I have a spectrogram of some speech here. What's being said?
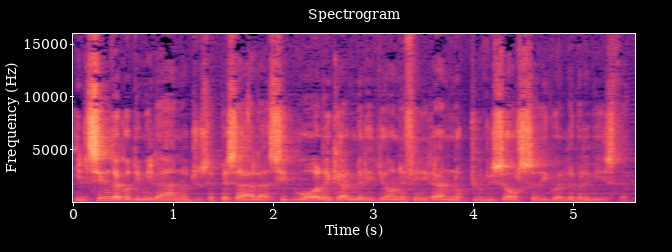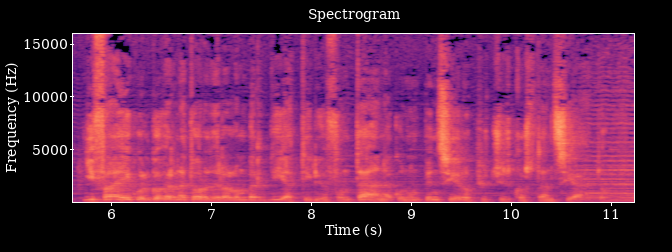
Il sindaco di Milano, Giuseppe Sala, si duole che al meridione finiranno più risorse di quelle previste. Gli fa eco il governatore della Lombardia, Attilio Fontana, con un pensiero più circostanziato.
